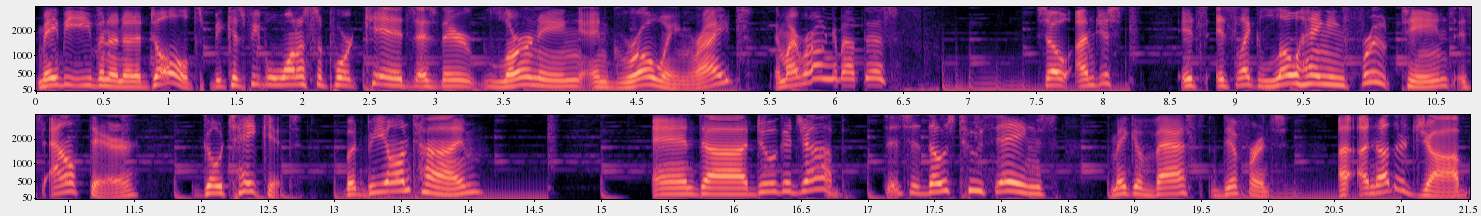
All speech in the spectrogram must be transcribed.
maybe even an adult because people want to support kids as they're learning and growing, right? Am I wrong about this? So, I'm just it's it's like low-hanging fruit, teens. It's out there. Go take it. But be on time and uh, do a good job. Those two things make a vast difference. A- another job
